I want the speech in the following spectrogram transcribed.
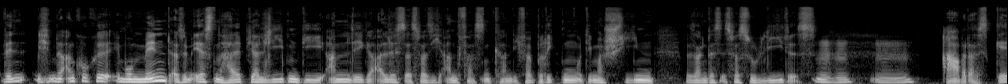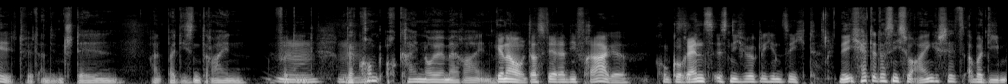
wenn ich mir angucke, im Moment, also im ersten Halbjahr, lieben die Anleger alles das, was ich anfassen kann. Die Fabriken und die Maschinen. Wir sagen, das ist was Solides. Mhm. mhm. Aber das Geld wird an den Stellen bei diesen dreien verdient. Mhm. Und da mhm. kommt auch kein neuer mehr rein. Genau, das wäre die Frage. Konkurrenz ist nicht wirklich in Sicht. Nee, ich hätte das nicht so eingeschätzt, aber die,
